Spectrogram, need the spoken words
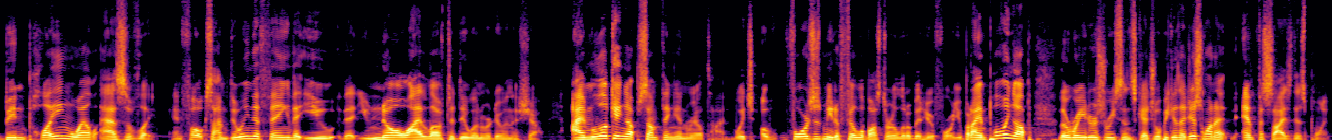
been playing well as of late. And folks, I'm doing the thing that you that you know I love to do when we're doing this show. I'm looking up something in real time, which uh, forces me to filibuster a little bit here for you. But I'm pulling up the Raiders' recent schedule because I just want to emphasize this point.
